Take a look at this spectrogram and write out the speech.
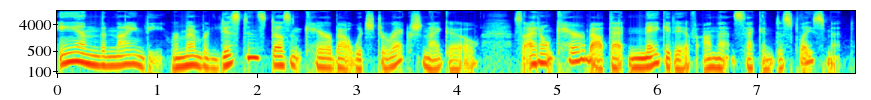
and the 90. Remember, distance doesn't care about which direction I go, so I don't care about that negative on that second displacement.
